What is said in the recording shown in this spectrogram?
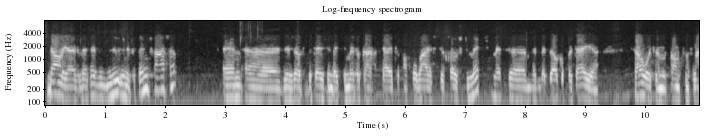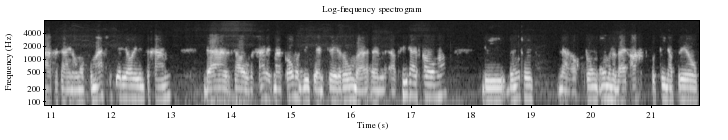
Nou ja, we zijn nu in de verkenningsfase. En dus dat betekent dat je met elkaar gaat kijken van goh, waar is de grootste match met, met, met welke partijen zou het een kans van slagen zijn om een formatieperiode in te gaan. Daar zal waarschijnlijk na komend weekend, tweede ronde, een advies uitkomen. Die denk ik nou, rond onder de bij 8 tot 10 april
